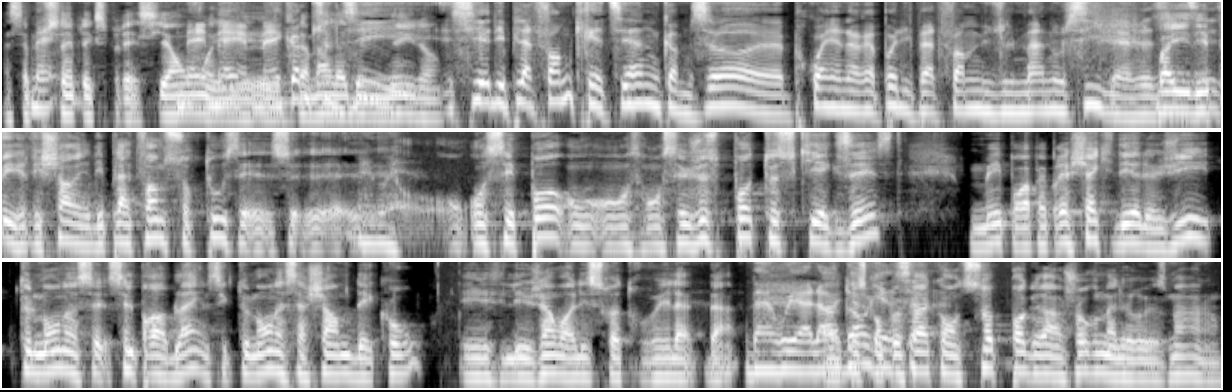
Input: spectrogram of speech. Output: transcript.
à sa plus simple expression. Mais, mais, mais comme tu dis, s'il y a des plateformes chrétiennes comme ça, pourquoi il n'y en aurait pas des plateformes musulmanes aussi? Ben, il y a des, Richard, il y a des plateformes surtout. Ben on, ne sait pas, on, on, on, sait juste pas tout ce qui existe mais pour à peu près chaque idéologie, tout le monde a, c'est le problème, c'est que tout le monde a sa chambre d'écho et les gens vont aller se retrouver là-dedans. Ben oui, alors euh, qu'est-ce qu'on peut faire contre ça? Pas grand-chose malheureusement.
